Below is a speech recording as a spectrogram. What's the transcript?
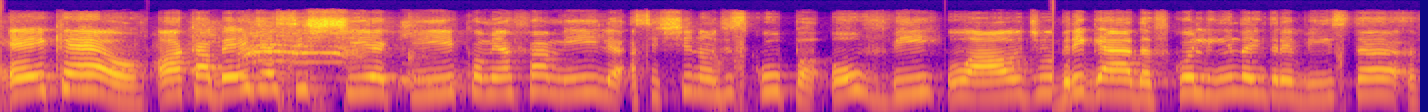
Ei, Kel, eu acabei de assistir aqui com minha família. Assistir não, desculpa, ouvi o áudio. Obrigada, ficou linda a entrevista,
